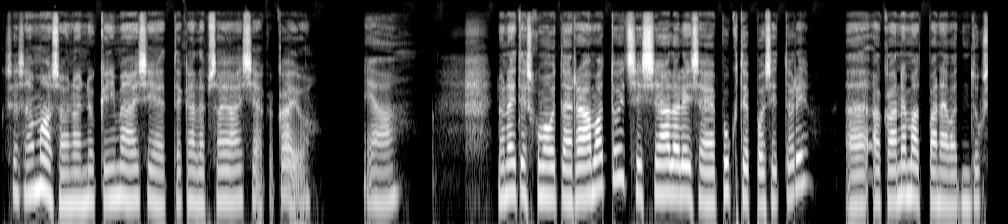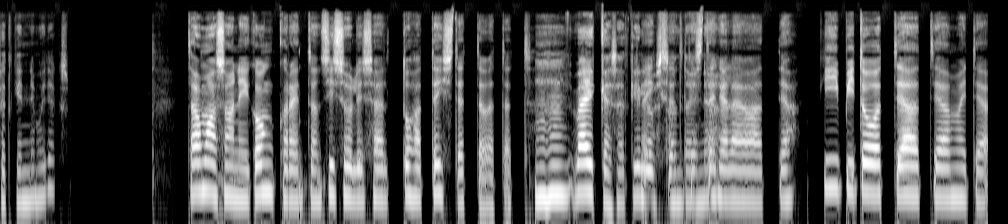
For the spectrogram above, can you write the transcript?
kusjuures Amazon on niisugune imeasi, et tegeleb saja asjaga ka ju. jaa. no näiteks, kui ma võtan raamatuid, siis seal oli see Book Depository, äh, aga nemad panevad nüüd uksed kinni muideks. et Amazoni konkurent on sisuliselt tuhat teist ettevõtet mm. -hmm, väikesed killustanud, on ju. tegelevad jah, kiibitootjad ja ma ei tea,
